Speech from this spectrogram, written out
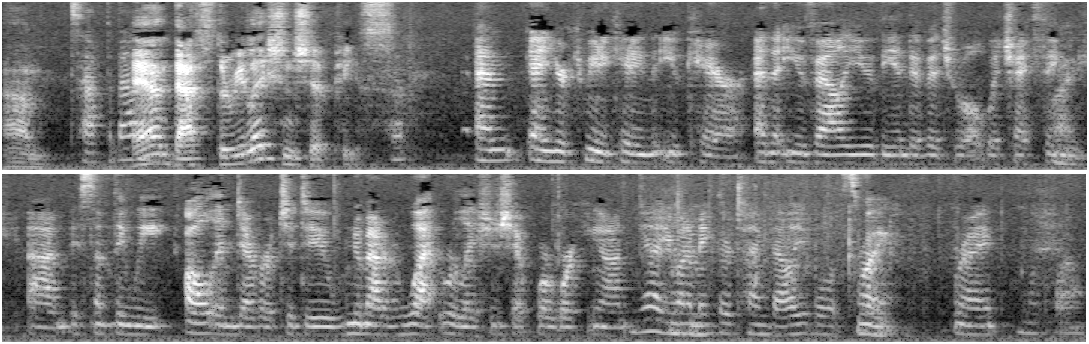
Um, it's half the battle. And that's the relationship piece. Yep. And, and you're communicating that you care and that you value the individual, which I think right. um, is something we all endeavor to do, no matter what relationship we're working on. Yeah, you mm-hmm. want to make their time valuable at school. Right. Right. Worthwhile.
